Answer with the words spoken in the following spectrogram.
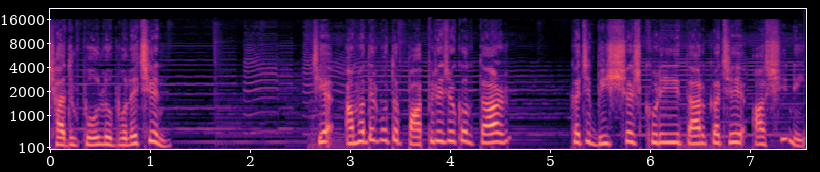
সাধু পৌল বলেছেন যে আমাদের মতো পাপিরে যখন তার কাছে বিশ্বাস করি, তার কাছে আসেনি,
